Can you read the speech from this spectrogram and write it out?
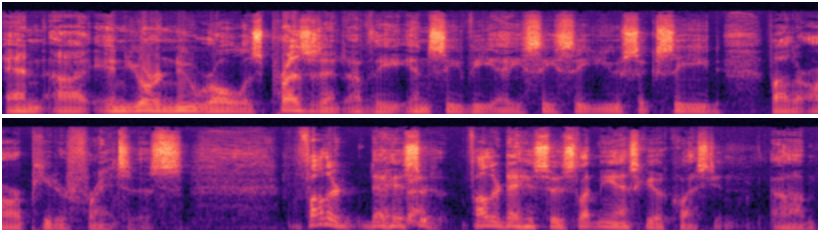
And uh, in your new role as president of the NCVACC, you succeed Father R. Peter Francis. Father De, Jesus, Father De Jesus, let me ask you a question. Um,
